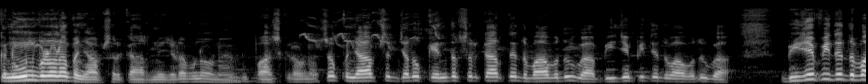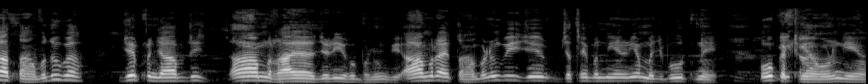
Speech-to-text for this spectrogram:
ਕਾਨੂੰਨ ਬਣਾਉਣਾ ਪੰਜਾਬ ਸਰਕਾਰ ਨੇ ਜਿਹੜਾ ਬਣਾਉਣਾ ਹੈ ਪਾਸ ਕਰਾਉਣਾ। ਸੋ ਪੰਜਾਬ ਸਰ, ਜਦੋਂ ਕੇਂਦਰ ਸਰਕਾਰ ਤੇ ਦਬਾਅ ਵਧੂਗਾ, ਬੀਜੇਪੀ ਤੇ ਦਬਾਅ ਵਧੂਗਾ, ਬੀਜੇਪੀ ਤੇ ਦਬਾਅ ਤਾਂ ਵਧੂਗਾ। ਜੇ ਪੰਜਾਬ ਦੀ ਆਮ ਰਾਏ ਜਿਹੜੀ ਉਹ ਬਣੂਗੀ ਆਮ ਰਾਏ ਤਾਂ ਬਣੂਗੀ ਜੇ ਜਥੇਬੰਦੀਆਂ ਜਿਹੜੀਆਂ ਮਜ਼ਬੂਤ ਨੇ ਉਹ ਇਕੱਠੀਆਂ ਹੋਣਗੀਆਂ।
